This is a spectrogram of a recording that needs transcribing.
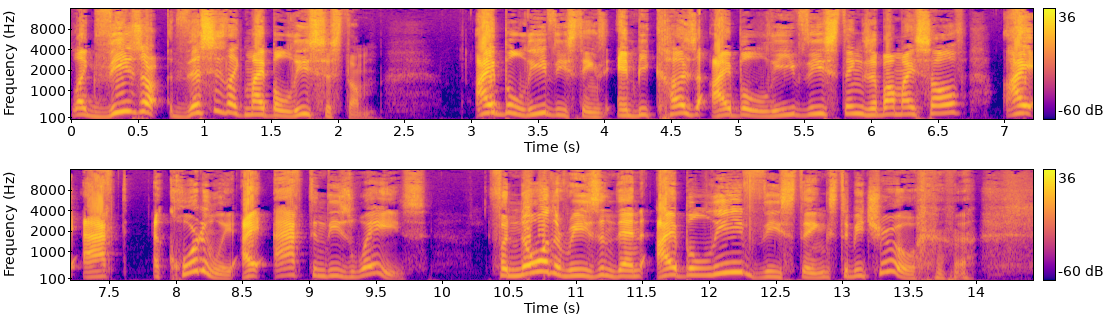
Like these are this is like my belief system. I believe these things and because I believe these things about myself, I act accordingly. I act in these ways. For no other reason than I believe these things to be true.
